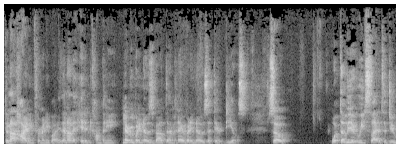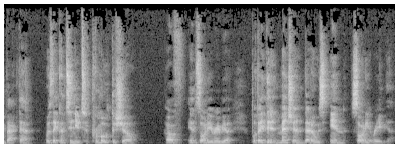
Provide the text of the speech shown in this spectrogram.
they're not hiding from anybody. They're not a hidden company. Mm-hmm. Everybody knows about them and everybody knows that they're deals. So what WWE decided to do back then was they continued to promote the show of in Saudi Arabia, but they didn't mention that it was in Saudi Arabia.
